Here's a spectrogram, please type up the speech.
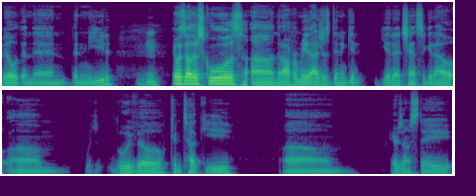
built, and then the need. hmm It was other schools um, that offered me that I just didn't get get a chance to get out. Um, Louisville, Kentucky, um, Arizona State.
